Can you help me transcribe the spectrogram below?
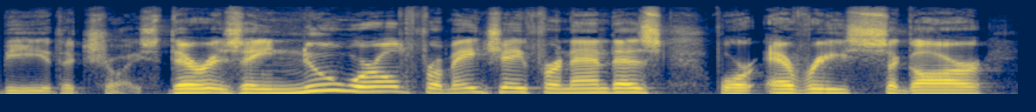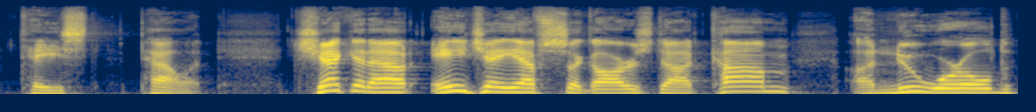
be the choice. There is a New World from AJ Fernandez for every cigar taste palate. Check it out, ajfcigars.com, a new world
